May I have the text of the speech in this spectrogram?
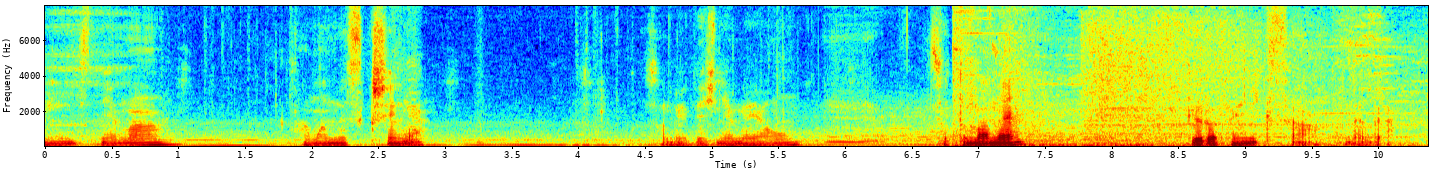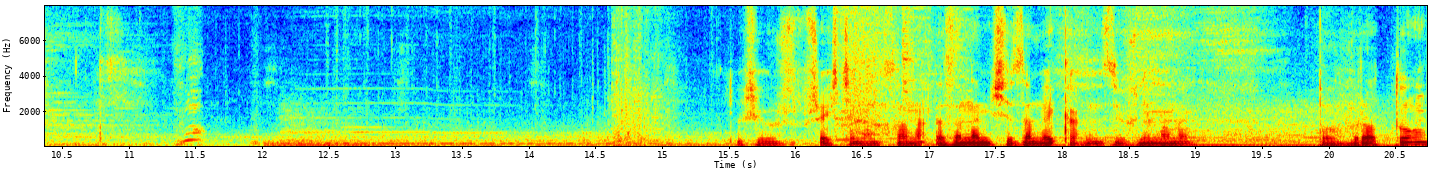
Nic nie ma. A mamy skrzynię. Sobie weźmiemy ją. Co tu mamy? Pióro Feniksa. Dobra. Tu się już przejście nam za, za nami się zamyka, więc już nie mamy powrotu.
